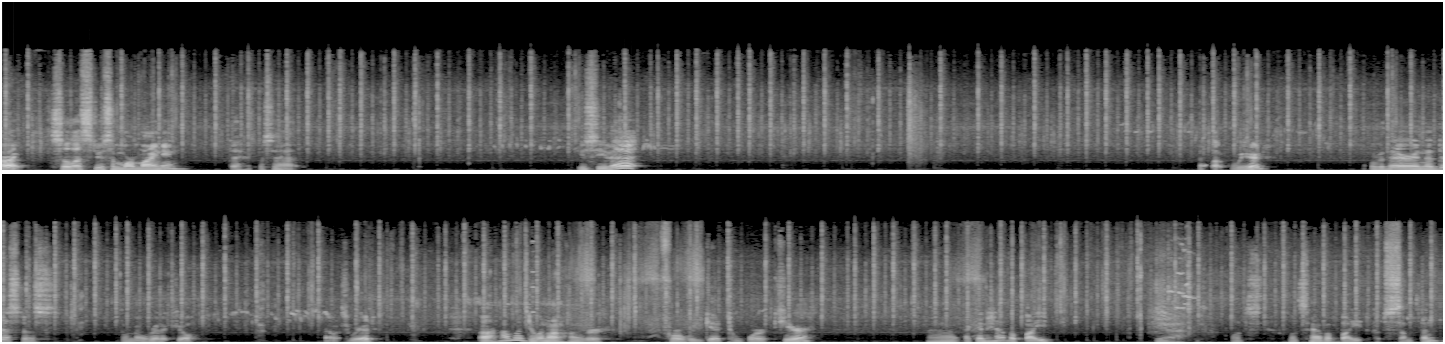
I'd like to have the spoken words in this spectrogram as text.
Alright, so let's do some more mining. The heck was that? You see that? That looked weird. Over there in the distance. On my reticule. That was weird. Uh, how am I doing on hunger before we get to work here? Uh, I can have a bite. Yeah. Let's let's have a bite of something.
